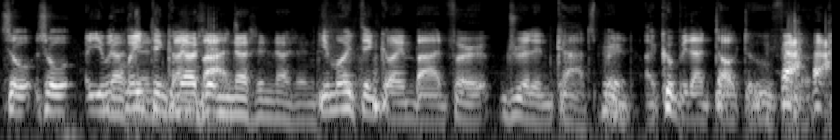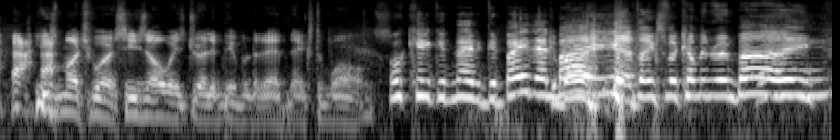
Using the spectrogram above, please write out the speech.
So, so you nothing, might think I'm bad. nothing, nothing. You might think I'm bad for drilling cats, but I could be that Doctor Who fella. He's much worse. He's always drilling people to death next to walls. Okay, good night, goodbye then, Goodbye. bye. Yeah, thanks for coming round. Bye.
